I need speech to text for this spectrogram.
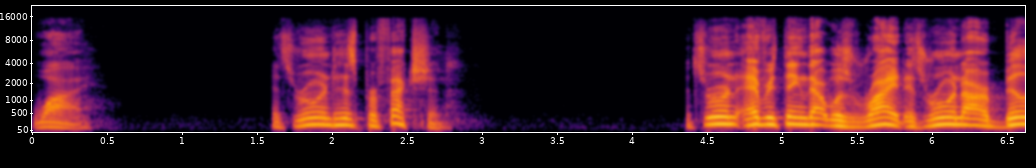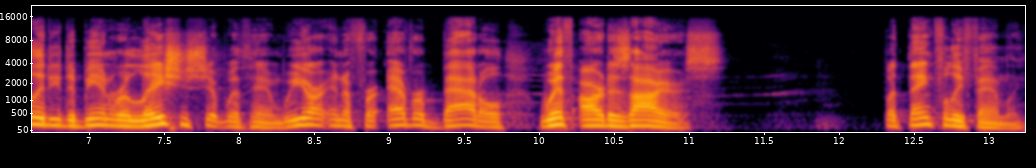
Why? It's ruined his perfection. It's ruined everything that was right. It's ruined our ability to be in relationship with him. We are in a forever battle with our desires. But thankfully, family,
